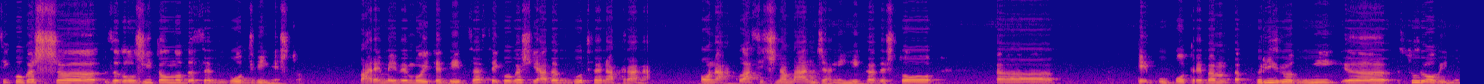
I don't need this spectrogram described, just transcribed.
секогаш задолжително да се готви нешто. Барем еве моите деца секогаш јадат готвена храна она класична манџа, нели, каде што а, е употребам природни а, суровини.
